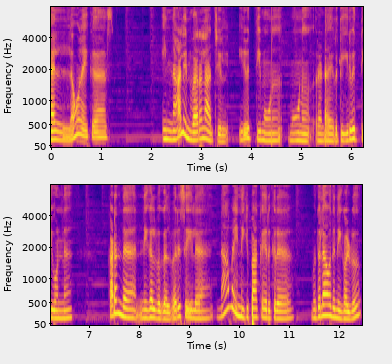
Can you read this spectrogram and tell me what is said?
ஹலோ லைக்கர்ஸ் இந்நாளின் வரலாற்றில் இருபத்தி மூணு மூணு ரெண்டாயிரத்தி இருபத்தி ஒன்று கடந்த நிகழ்வுகள் வரிசையில் நாம் இன்னைக்கு பார்க்க இருக்கிற முதலாவது நிகழ்வு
